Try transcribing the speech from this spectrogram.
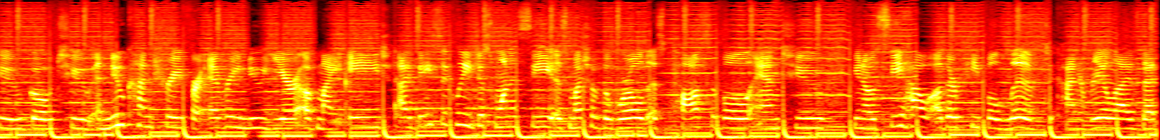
to go to a new country for every new year of my age. I basically just want to see as much of the world as possible and to, you know, see how other people live to kind of realize that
